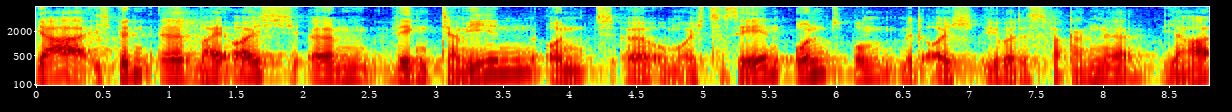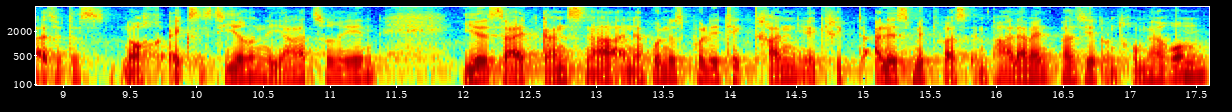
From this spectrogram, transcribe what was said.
Ja, ich bin äh, bei euch ähm, wegen Termin und äh, um euch zu sehen und um mit euch über das vergangene Jahr, also das noch existierende Jahr zu reden. Ihr seid ganz nah an der Bundespolitik dran, ihr kriegt alles mit, was im Parlament passiert und drumherum.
